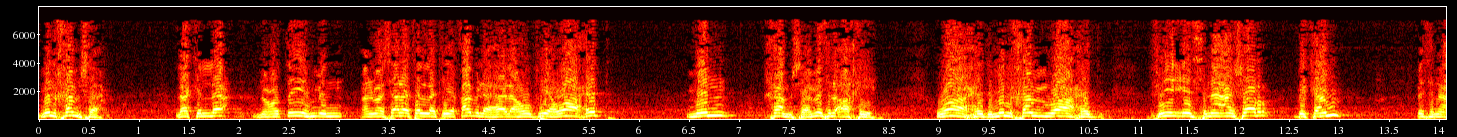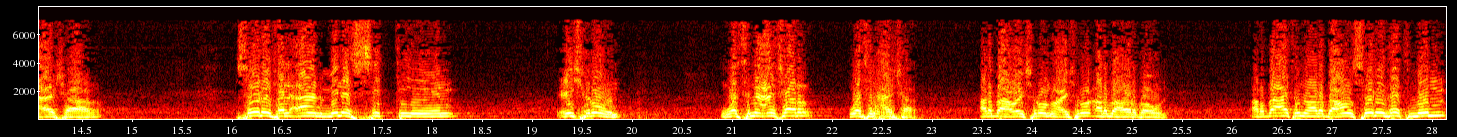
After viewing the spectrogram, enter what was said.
من خمسة. لكن لا نعطيه من المسألة التي قبلها له فيها واحد من خمسة مثل أخيه. واحد من خم واحد في اثنى عشر بكم؟ باثنى عشر. صرف الآن من الستين عشرون. واثنى عشر واثنى عشر. أربعة وعشرون وعشرون أربعة وأربعون. أربعة وأربعون صرفت من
